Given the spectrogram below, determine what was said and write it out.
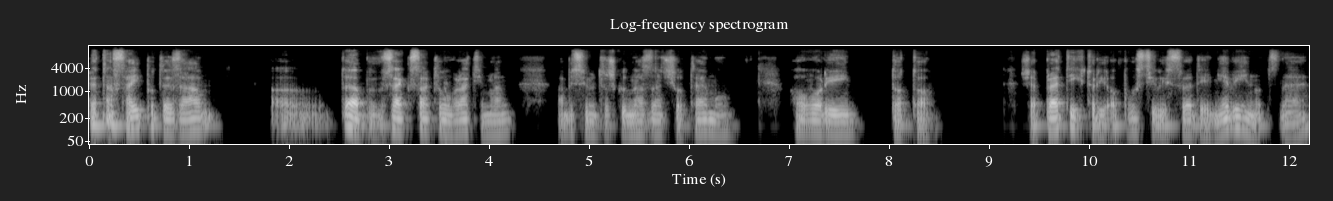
15. hypotéza, uh, teda sa k tomu vrátim len, aby si mi trošku naznačil tému, hovorí toto, že pre tých, ktorí opustili svet, je nevyhnutné,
